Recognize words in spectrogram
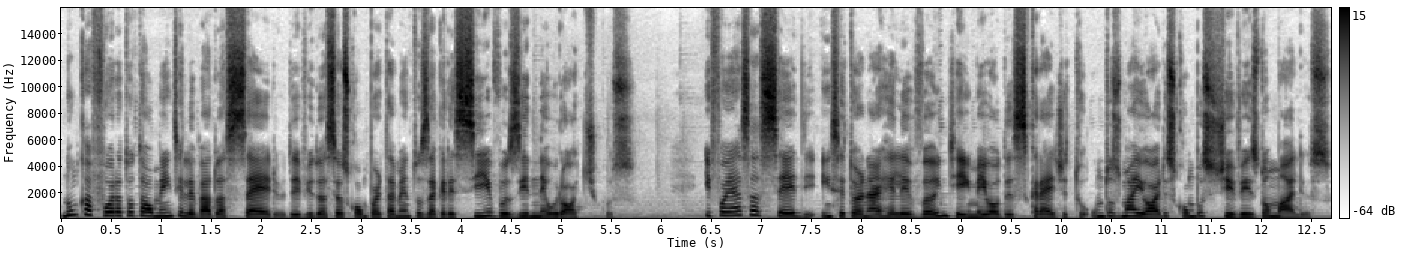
nunca fora totalmente levado a sério devido a seus comportamentos agressivos e neuróticos. E foi essa sede em se tornar relevante em meio ao descrédito um dos maiores combustíveis do Malhus.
